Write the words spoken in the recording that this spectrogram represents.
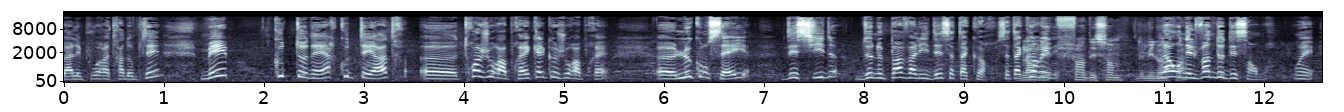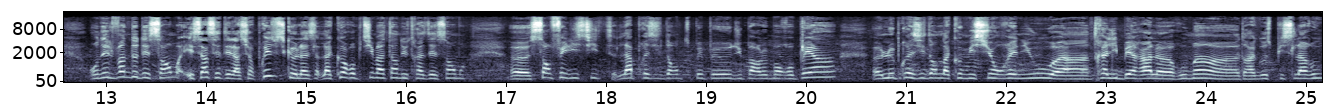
allait pouvoir être adoptée, mais coup de tonnerre, coup de théâtre, euh, trois jours après, quelques jours après, euh, le Conseil décide de ne pas valider cet accord. Cet accord Là, on est fin décembre 2023. Là, on est le 22 décembre. Ouais. On est le 22 décembre et ça c'était la surprise puisque l'accord au petit matin du 13 décembre euh, s'en félicite la présidente PPE du Parlement européen, euh, le président de la commission Renew, un très libéral euh, roumain, Dragos Pislaru,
